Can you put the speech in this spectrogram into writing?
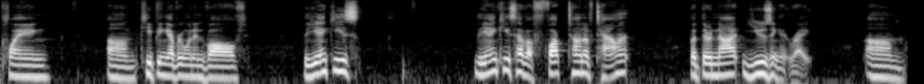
playing, um, keeping everyone involved. The Yankees the Yankees have a fuck ton of talent, but they're not using it right. Um,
